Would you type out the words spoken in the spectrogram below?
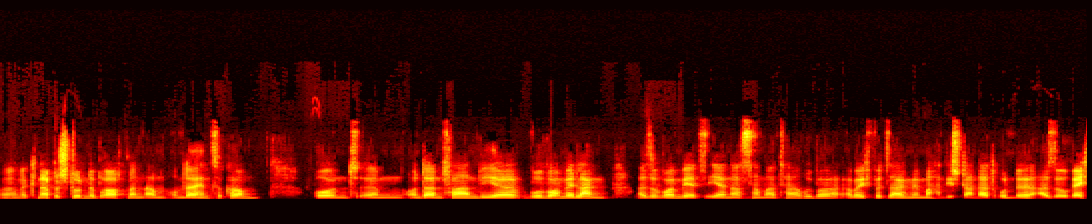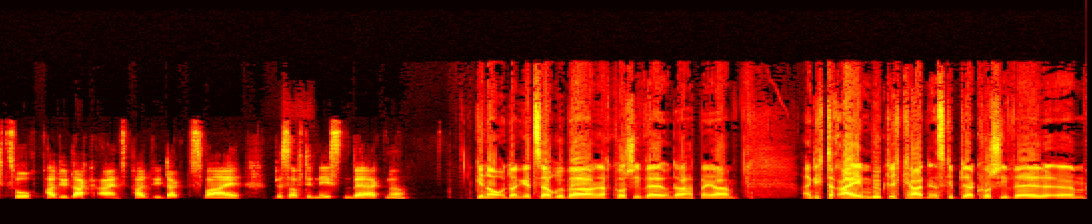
Eine knappe Stunde braucht man, um, um da hinzukommen. Und, ähm, und dann fahren wir, wo wollen wir lang? Also wollen wir jetzt eher nach Saint-Martin rüber, aber ich würde sagen, wir machen die Standardrunde, also rechts hoch, Pas du Lac 1, Pas du Lac 2, bis auf den nächsten Berg, ne? Genau, und dann geht's ja rüber nach Courchevel. Und da hat man ja eigentlich drei Möglichkeiten. Es gibt ja Courchevel, ähm,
